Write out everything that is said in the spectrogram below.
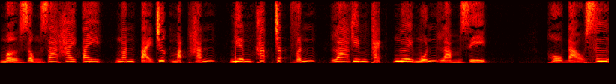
mở rộng ra hai tay, ngăn tại trước mặt hắn, nghiêm khắc chất vấn, La Kim Thạch, ngươi muốn làm gì? Hồ đạo sư,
